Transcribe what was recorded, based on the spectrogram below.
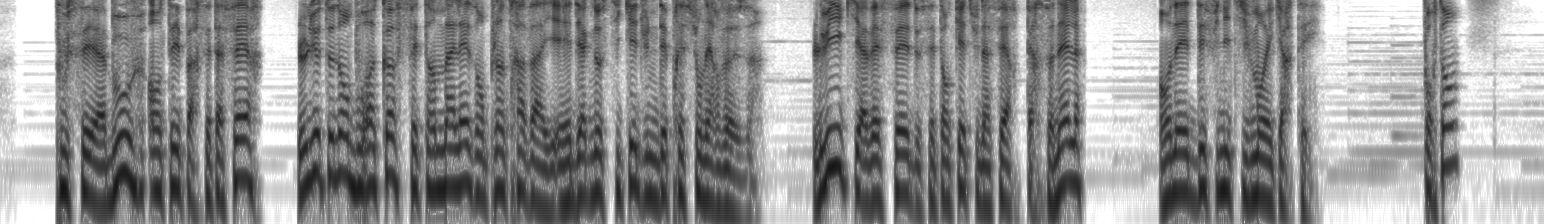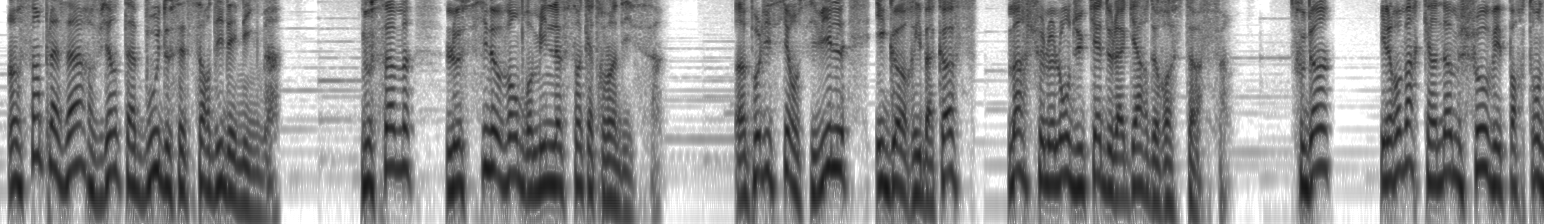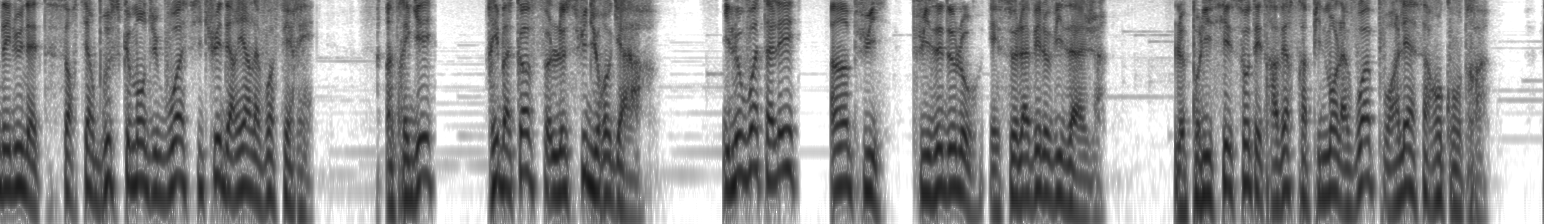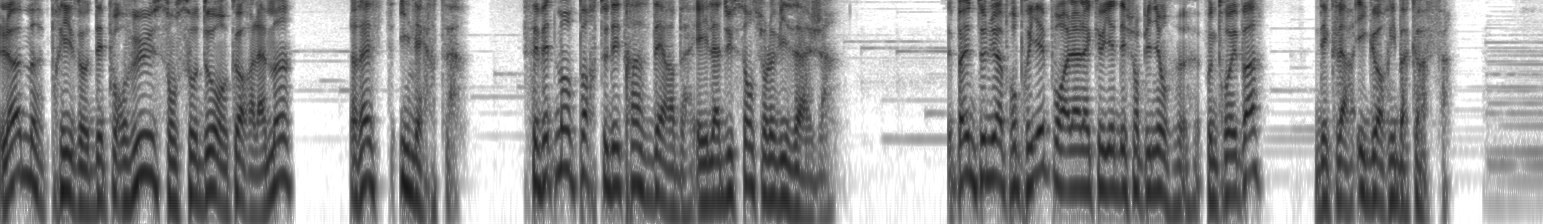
Poussé à bout, hanté par cette affaire, le lieutenant Bourakov fait un malaise en plein travail et est diagnostiqué d'une dépression nerveuse. Lui, qui avait fait de cette enquête une affaire personnelle, en est définitivement écarté. Pourtant, un simple hasard vient à bout de cette sordide énigme. Nous sommes le 6 novembre 1990. Un policier en civil, Igor Ribakov, marche le long du quai de la gare de Rostov. Soudain, il remarque un homme chauve et portant des lunettes sortir brusquement du bois situé derrière la voie ferrée. Intrigué, Ribakov le suit du regard. Il le voit aller à un puits puiser de l'eau et se laver le visage. Le policier saute et traverse rapidement la voie pour aller à sa rencontre. L'homme, pris au dépourvu, son seau d'eau encore à la main, reste inerte. Ses vêtements portent des traces d'herbe et il a du sang sur le visage. C'est pas une tenue appropriée pour aller à la cueillette des champignons, vous ne trouvez pas? Déclare Igor Ribakov.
